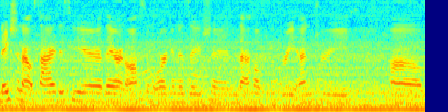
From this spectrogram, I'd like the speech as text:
Nation Outside is here. They're an awesome organization that helps with reentry. Um,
